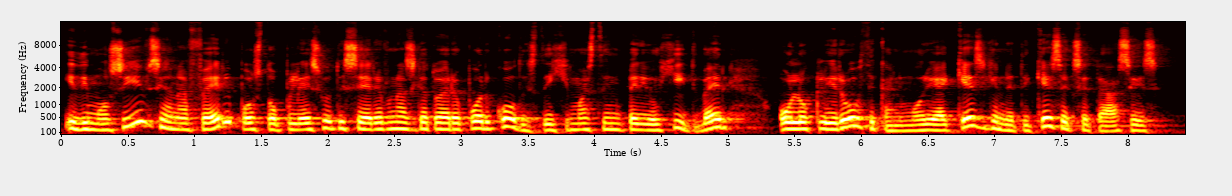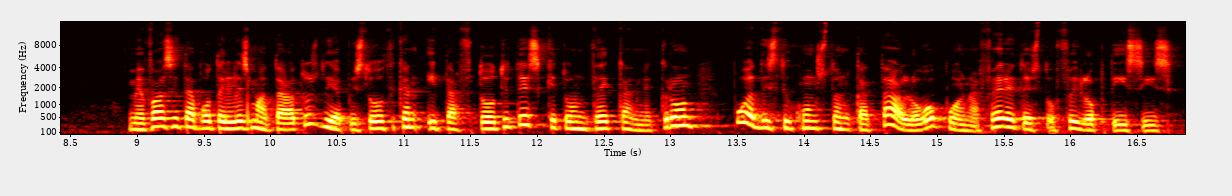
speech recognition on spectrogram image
Η δημοσίευση αναφέρει πως στο πλαίσιο της έρευνας για το αεροπορικό δυστύχημα στην περιοχή Τβέρ ολοκληρώθηκαν οι μοριακές γενετικές εξετάσεις. Με βάση τα αποτελέσματά τους διαπιστώθηκαν οι ταυτότητες και των 10 νεκρών που αντιστοιχούν στον κατάλογο που αναφέρεται στο φύλλο πτήσης.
